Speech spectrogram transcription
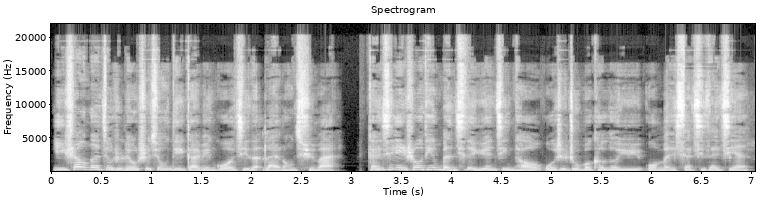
以上呢就是刘氏兄弟改变国籍的来龙去脉。感谢你收听本期的鱼眼镜头，我是主播可可鱼，我们下期再见。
